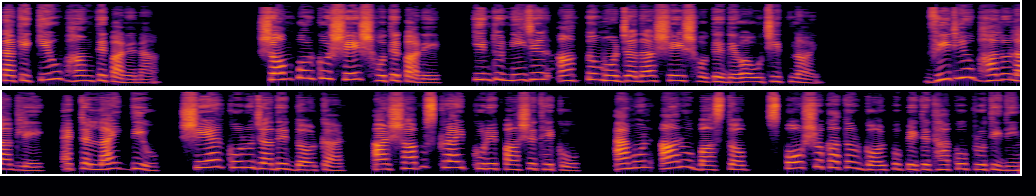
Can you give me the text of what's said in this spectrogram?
তাকে কেউ ভাঙতে পারে না। সম্পর্ক শেষ হতে পারে, কিন্তু নিজের আত্মমর্যাদা শেষ হতে দেওয়া উচিত নয়। ভিডিও ভালো লাগলে একটা লাইক দিও, শেয়ার করো যাদের দরকার, আর সাবস্ক্রাইব করে পাশে থেকো। এমন আরও বাস্তব, স্পর্শকাতর গল্প পেতে থাকো প্রতিদিন।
